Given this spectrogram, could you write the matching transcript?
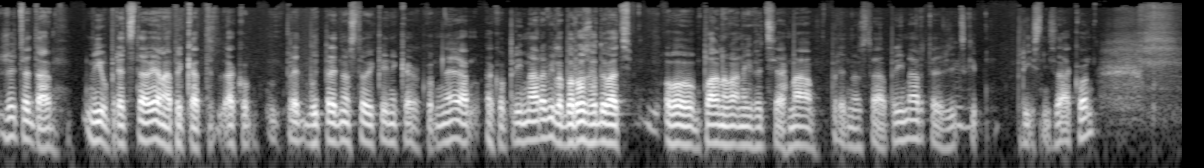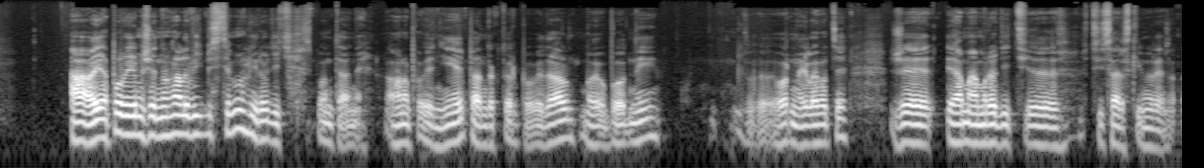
že teda mi ju predstavia napríklad ako pred, buď prednostový klinika ako mne, ako primárovi, lebo rozhodovať o plánovaných veciach má prednostová primár, to je vždy prísny zákon. A ja poviem, že no ale vy by ste mohli rodiť spontánne. A ona povie, nie, pán doktor povedal, môj obvodný v Hornej Lehote, že ja mám rodiť e, cisárským rezom.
